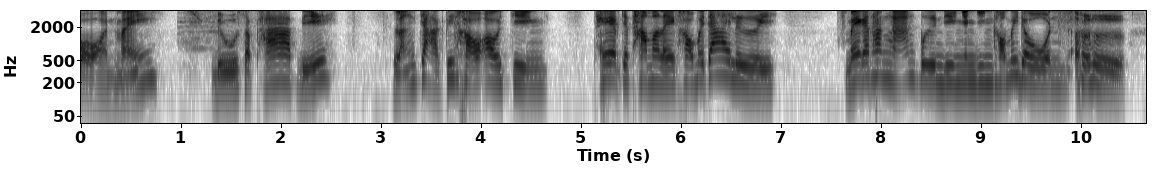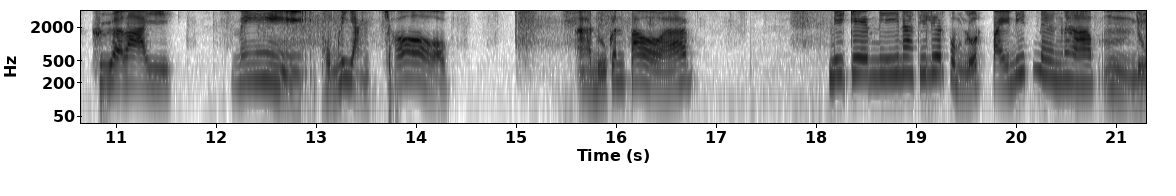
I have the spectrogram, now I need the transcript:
ก่อนไหม ดูสภาพดิ หลังจากที่เขาเอาจริง แทบจะทำอะไรเขาไม่ได้เลย แม้กระทั่งง้างปืนยิงยังยิงเขาไม่โดน เออ คืออะไร แม่ ผมนี่อย่างชอบ อะดูกันต่อครับ มีเกมนี้นะที่เลือดผมลดไปนิดนึงนะครับ อืมดู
